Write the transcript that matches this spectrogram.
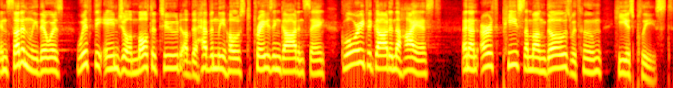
And suddenly there was with the angel a multitude of the heavenly host praising God and saying, Glory to God in the highest, and on earth peace among those with whom he is pleased.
